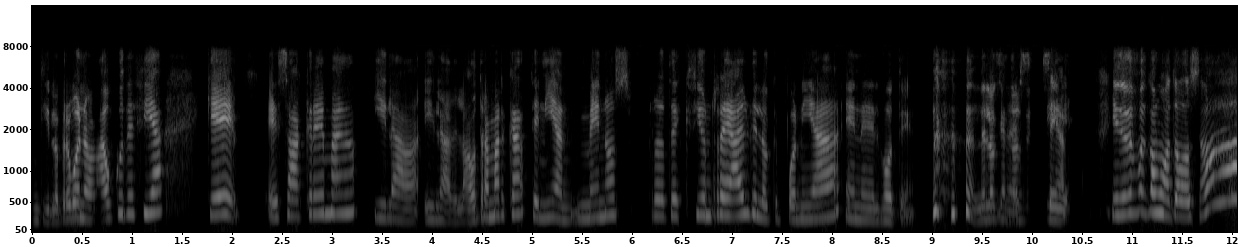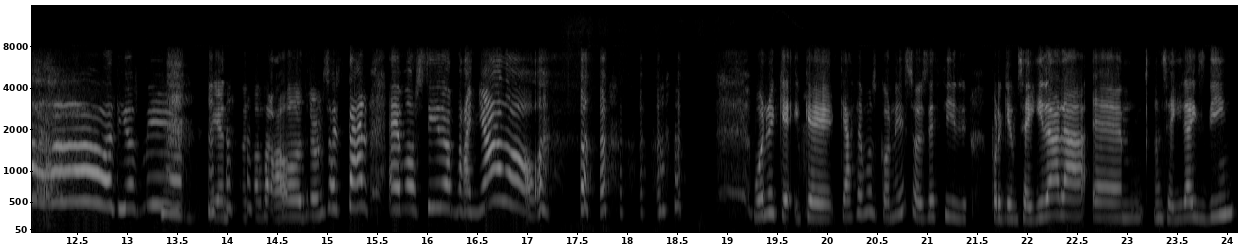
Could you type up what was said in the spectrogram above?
sentirlo. Pero bueno, Auku decía que esa crema y la, y la de la otra marca tenían menos protección real de lo que ponía en el bote, de lo que nos decía. Y entonces fue como todos, ¡ah! ¡Dios mío! Y entonces para otros, ¡están! ¡Hemos sido engañados! bueno, ¿y qué, hacemos con eso? Es decir, porque enseguida, la, eh, enseguida Isdin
